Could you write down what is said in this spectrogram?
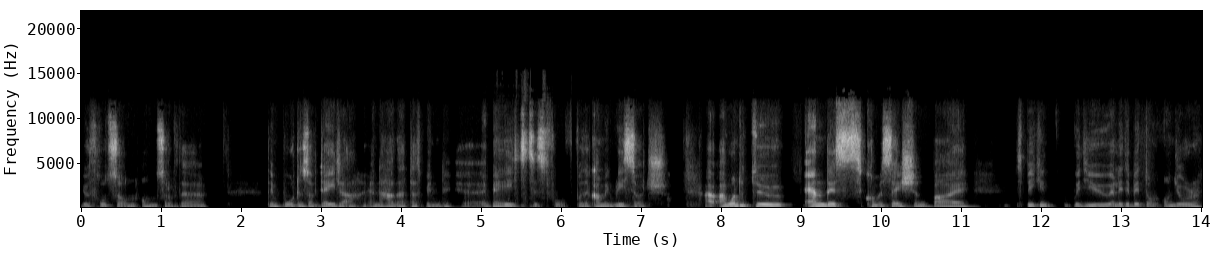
your thoughts on on sort of the the importance of data and how that has been uh, a basis for for the coming research. I, I wanted to end this conversation by speaking with you a little bit on, on your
